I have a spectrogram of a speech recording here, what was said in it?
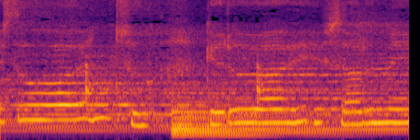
always the to get a rise out of me.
